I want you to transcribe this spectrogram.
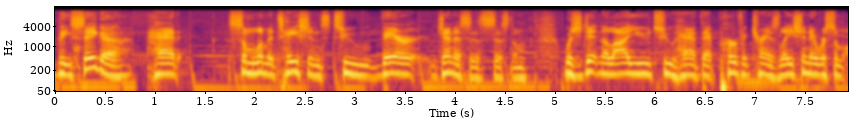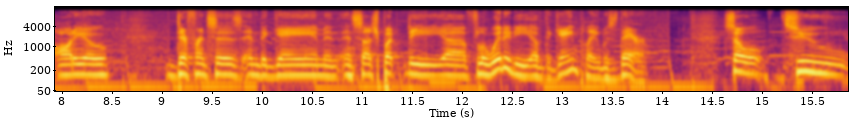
the Sega had some limitations to their Genesis system, which didn't allow you to have that perfect translation. There were some audio differences in the game and, and such, but the uh, fluidity of the gameplay was there. So to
